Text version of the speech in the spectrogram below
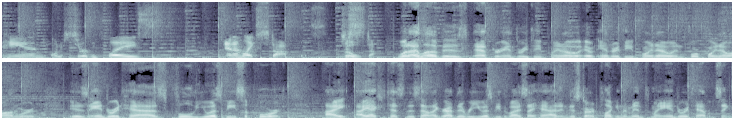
hand on a certain place and i'm like stop this just Oh. stop What I love is after Android 3.0, Android 3.0 and 4.0 onward, is Android has full USB support. I, I actually tested this out. I grabbed every USB device I had and just started plugging them into my Android tablet, saying,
